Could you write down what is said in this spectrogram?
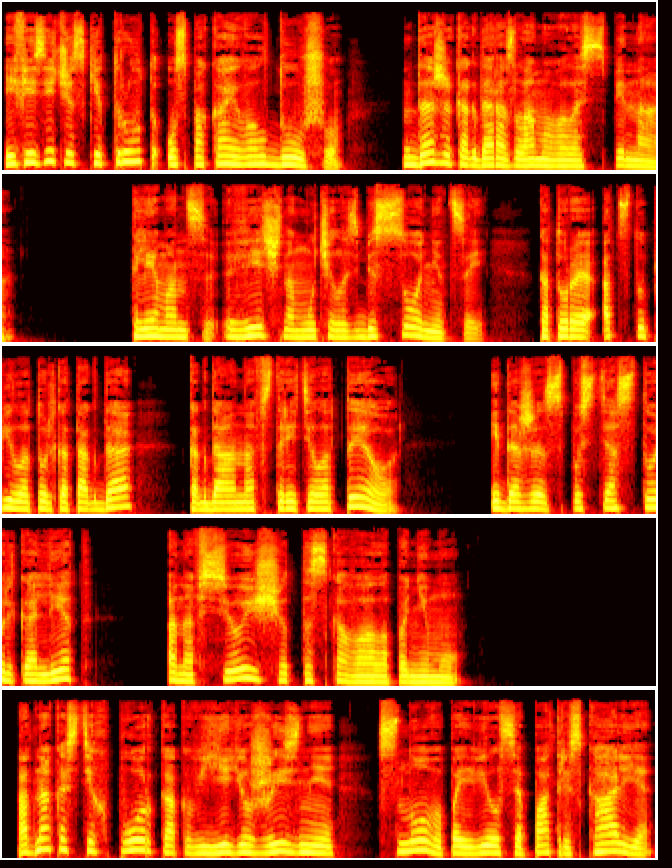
и физический труд успокаивал душу, даже когда разламывалась спина. Клеманс вечно мучилась бессонницей, которая отступила только тогда, когда она встретила Тео, и даже спустя столько лет она все еще тосковала по нему. Однако с тех пор, как в ее жизни снова появился Патрис Калье,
